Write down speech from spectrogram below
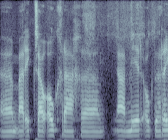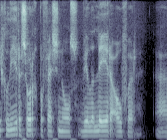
Uh, maar ik zou ook graag uh, ja, meer ook de reguliere zorgprofessionals willen leren over uh,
